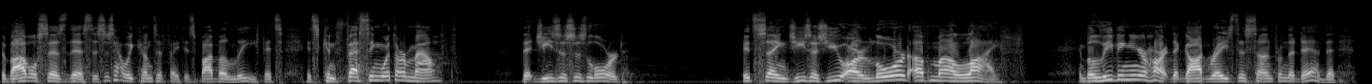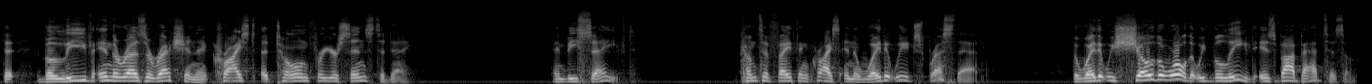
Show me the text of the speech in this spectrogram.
The Bible says this this is how we come to faith it's by belief, it's, it's confessing with our mouth that Jesus is Lord. It's saying, Jesus, you are Lord of my life. And believing in your heart that God raised his son from the dead, that, that believe in the resurrection, that Christ atoned for your sins today, and be saved. Come to faith in Christ. And the way that we express that the way that we show the world that we've believed is by baptism.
